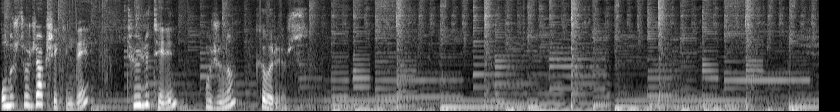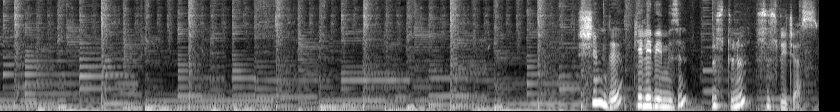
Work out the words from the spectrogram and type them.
oluşturacak şekilde tüylü telin ucunu kıvırıyoruz. Şimdi kelebeğimizin üstünü süsleyeceğiz.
